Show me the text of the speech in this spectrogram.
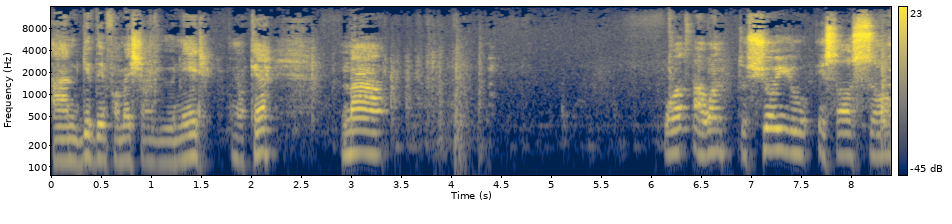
and give the information you need okay? Now what I want to show you is also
